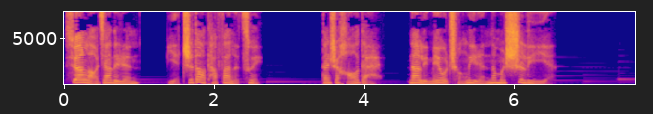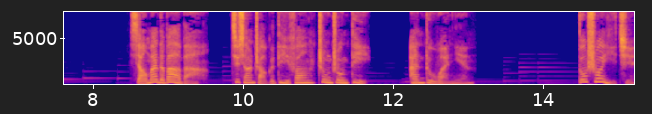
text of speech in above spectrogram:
虽然老家的人也知道他犯了罪，但是好歹那里没有城里人那么势利眼。小麦的爸爸就想找个地方种种地，安度晚年。多说一句，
